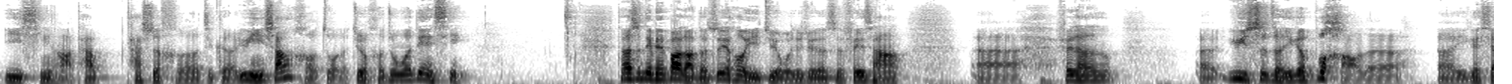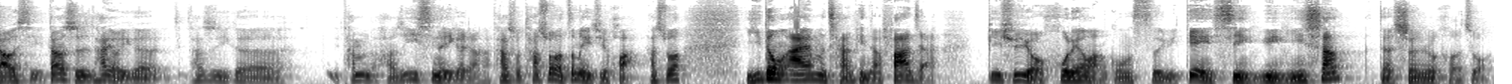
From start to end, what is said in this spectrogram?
易信哈，它它是和这个运营商合作的，就是和中国电信。当时那篇报道的最后一句，我就觉得是非常。呃，非常，呃，预示着一个不好的呃一个消息。当时他有一个，他是一个，他们好像是异性的一个人啊。他说，他说了这么一句话，他说，移动 IM 产品的发展必须有互联网公司与电信运营商的深入合作。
